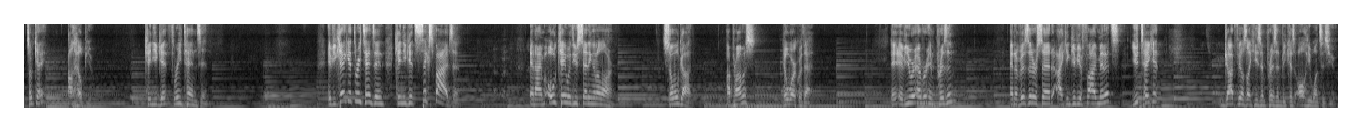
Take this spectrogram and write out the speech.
it's okay. I'll help you. Can you get three tens in? If you can't get three tens in, can you get six fives in? And I'm okay with you setting an alarm. So will God. I promise He'll work with that. If you were ever in prison and a visitor said, I can give you five minutes, you take it. God feels like he's in prison because all he wants is you.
